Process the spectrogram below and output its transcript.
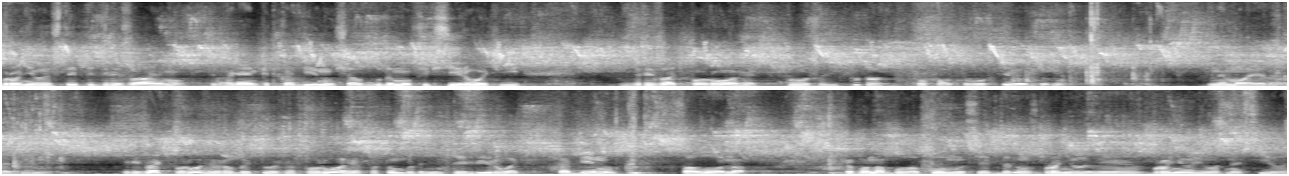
бронелисти підрізаємо, підганяємо під кабіну. Зараз будемо фіксувати і зрізати пороги, тому що їх тут по факту взагалі немає на кабіні. Різати пороги, робити теж пороги, потім будемо інтегрувати кабіну салона, щоб вона була повністю якби, ну, з, броні, е, з броньою одне ціле.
